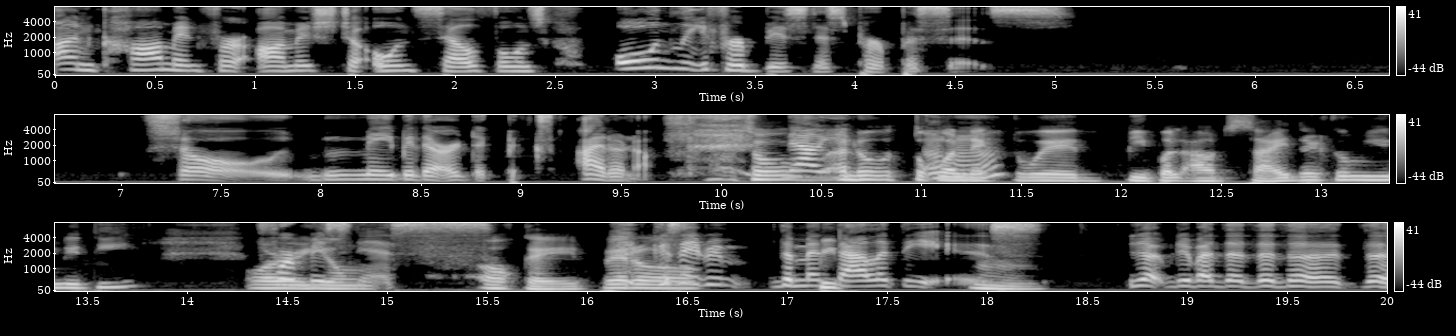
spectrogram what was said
uncommon for Amish to own cell phones only for business purposes. So maybe there are dick pics. I don't know. So, Now you- ano, to connect mm-hmm. with people outside their community? for yung- business. Okay, pero... Kasi the mentality is, mm. yeah, diba, the, the, the, the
